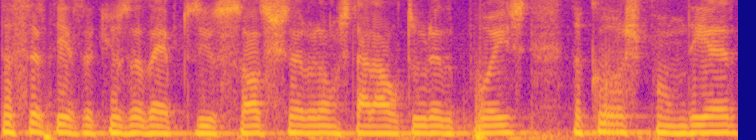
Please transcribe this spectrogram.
de certeza que os adeptos e os sócios saberão estar à altura depois de corresponder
